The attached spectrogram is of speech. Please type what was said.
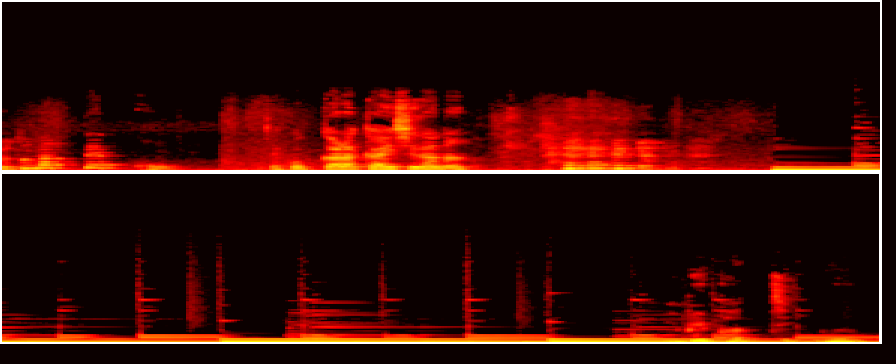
う。大人ってこじゃあこっから開始だな。指パッチンの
